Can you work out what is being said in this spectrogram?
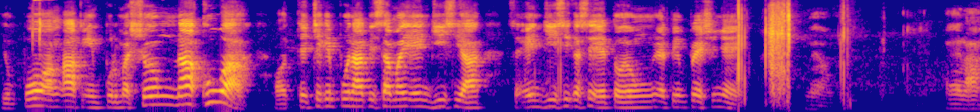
Yun po ang aking impormasyong nakuha. O, checkin po natin sa may NGC ha. Sa NGC kasi ito yung ito yung presyo niya eh. Ayan. Ayan ha.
